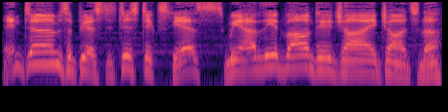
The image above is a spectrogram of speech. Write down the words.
In terms of pure statistics, yes, we have the advantage, High Chancellor.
